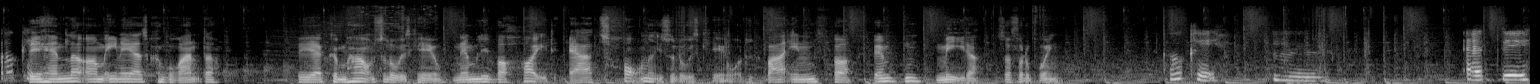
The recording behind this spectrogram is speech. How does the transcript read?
Okay. Det handler om en af jeres konkurrenter. Det er Københavns Zoologisk Have. Nemlig, hvor højt er tårnet i Zoologisk Have. Og du skal bare inden for 15 meter, så får du point. Okay. Hmm. Er det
